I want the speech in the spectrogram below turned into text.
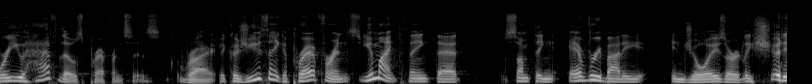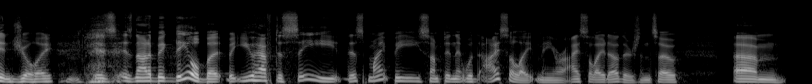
where you have those preferences Right. because you think a preference, you might think that something everybody enjoys or at least should enjoy is is not a big deal, but but you have to see this might be something that would isolate me or isolate others, and so, um,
